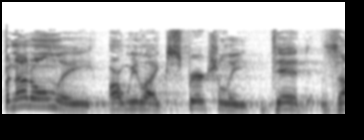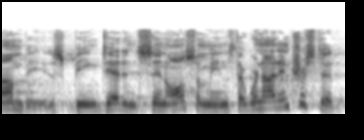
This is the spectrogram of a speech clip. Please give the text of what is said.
But not only are we like spiritually dead zombies, being dead in sin also means that we're not interested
